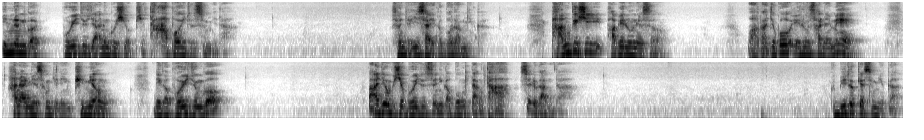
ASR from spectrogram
있는 것 보여주지 않은 것이 없이 다 보여줬습니다. 선자 이사야가 뭐랍니까? 반드시 바벨론에서 와가지고 예루살렘에 하나님의 성전인 귀명 내가 보여준 거 빠짐없이 보여줬으니까 몽땅 다 쓸어간다. 그 믿었겠습니까?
